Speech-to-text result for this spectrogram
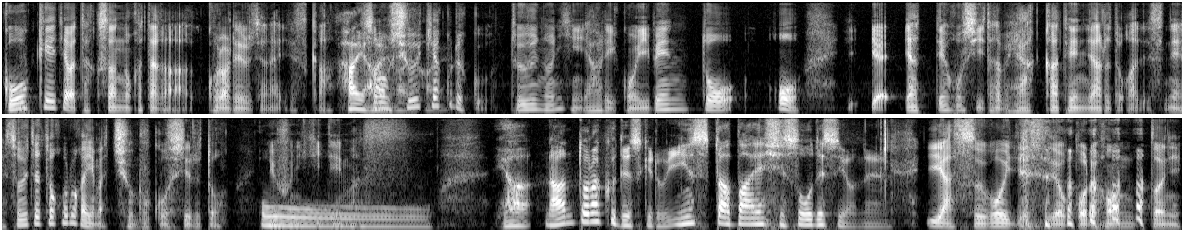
合計ではたくさんの方が来られるじゃないですか。その集客力というのに、やはりこうイベントをややってほしい、例えば百貨店であるとかですね、そういったところが今注目をしているというふうに聞いています。いや、なんとなくですけど、インスタ映えしそうですよね。いや、すごいですよ、これ 本当に。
